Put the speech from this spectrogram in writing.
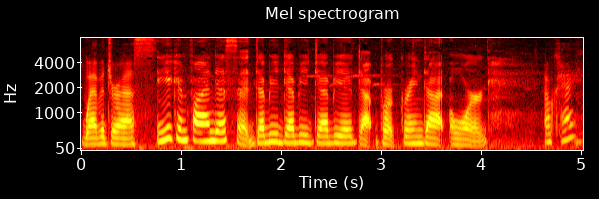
web address? You can find us at www.brookgreen.org. Okay.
